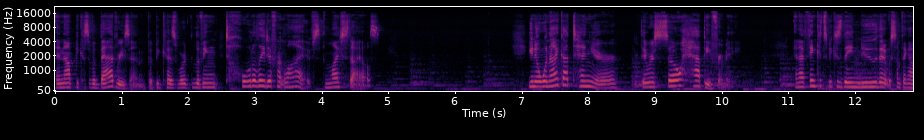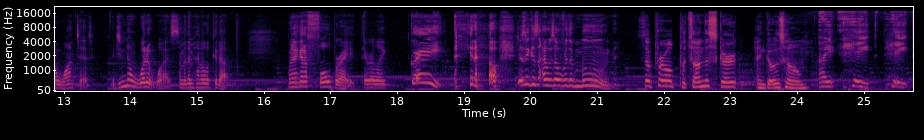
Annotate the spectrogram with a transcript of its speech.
And not because of a bad reason, but because we're living totally different lives and lifestyles. You know, when I got tenure, they were so happy for me. And I think it's because they knew that it was something I wanted. They didn't know what it was. Some of them had to look it up. When I got a Fulbright, they were like, great, you know, just because I was over the moon. So Pearl puts on the skirt and goes home. I hate, hate,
